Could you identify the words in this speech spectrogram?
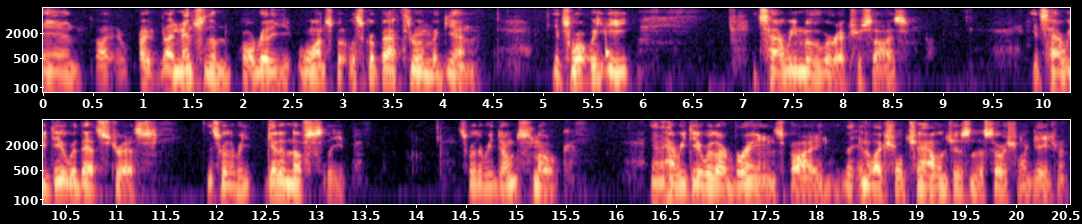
and I, I, I, mentioned them already once, but let's go back through them again. It's what we eat, it's how we move or exercise, it's how we deal with that stress, it's whether we get enough sleep, it's whether we don't smoke, and how we deal with our brains by the intellectual challenges and the social engagement.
